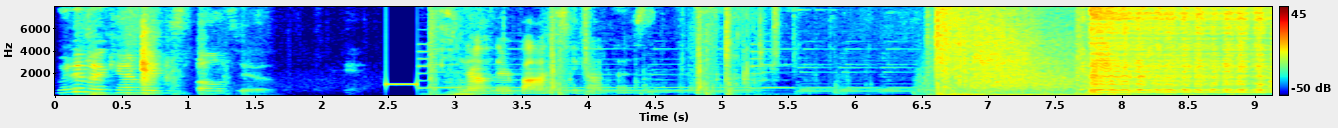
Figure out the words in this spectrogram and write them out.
where did my camera just fall to? No, they're bots. You got this.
